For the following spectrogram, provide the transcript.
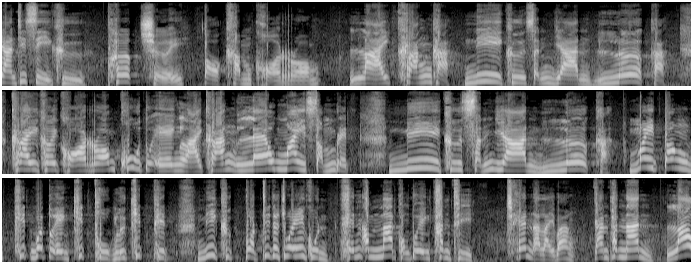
ญาณที่4คือ เพิกเฉยต่อคำขอร้อง หลายครั้งค่ะ นี่คือสัญญาณเลิกค่ะ ใครเคยขอร้องคู่ตัวเองหลายครั้งแล้วไม่สำเร็จ นี่คือสัญญาณเลิกค่ะ ไม่ต้องคิดว่าตัวเองคิดถูกหรือคิดผิด นี่คือกฎที่จะช่วยให้คุณ เห็นอำนาจของตัวเองทันที เช่นอะไรบ้าง การพนันเหล้า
